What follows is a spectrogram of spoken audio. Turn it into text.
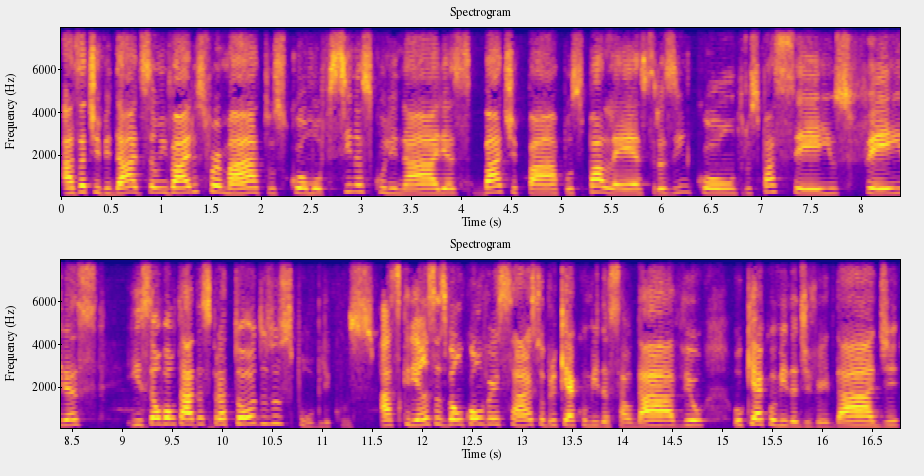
As atividades são em vários formatos, como oficinas culinárias, bate-papos, palestras, encontros, passeios, feiras e são voltadas para todos os públicos. As crianças vão conversar sobre o que é comida saudável, o que é comida de verdade,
